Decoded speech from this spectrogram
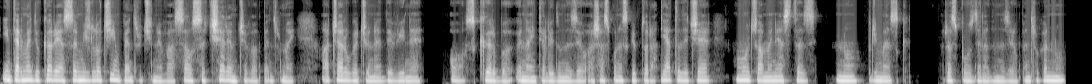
intermediul căruia să mijlocim pentru cineva sau să cerem ceva pentru noi, acea rugăciune devine o scârbă înaintea lui Dumnezeu, așa spune Scriptura. Iată de ce mulți oameni astăzi nu primesc răspuns de la Dumnezeu, pentru că nu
